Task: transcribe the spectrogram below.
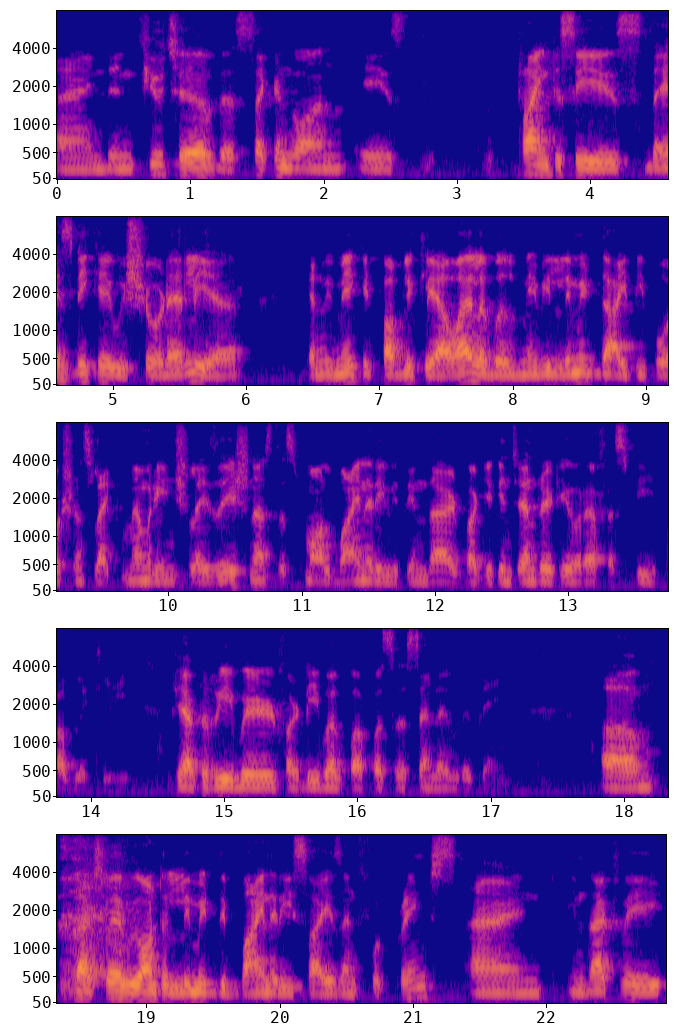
And in future, the second one is trying to see is the SDK we showed earlier. Can we make it publicly available? Maybe limit the IP portions like memory initialization as the small binary within that, but you can generate your FSP publicly if you have to rebuild for debug purposes and everything. Um, that's where we want to limit the binary size and footprints. And in that way,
